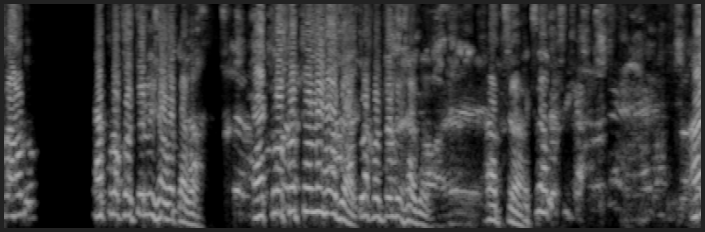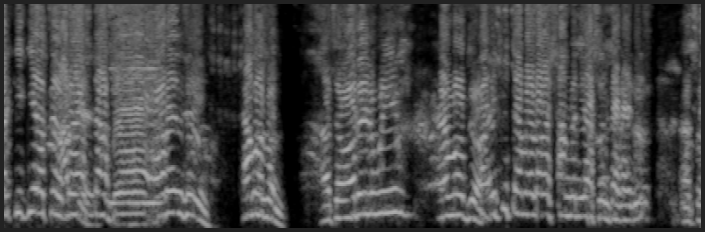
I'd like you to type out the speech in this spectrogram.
ক্রাউড এক লক্ষ চল্লিশ হাজার টাকা। এক লক্ষ চল্লিশ হাজার। এক লক্ষ চল্লিশ হাজার। আচ্ছা? আর কি কি আছে আর একটা আছে অরেঞ্জ উইং অ্যামাজন আচ্ছা অরেঞ্জ উইং অ্যামাজন একটু ক্যামেরা সামনে নিয়ে আসেন টাকা আচ্ছা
